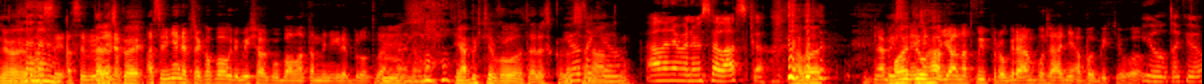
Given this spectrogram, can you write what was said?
Jo, jo. Asi, asi, by mě Teresko ne, je- asi by mě nepřekvapilo, kdyby šel k Obama, tam by někde bylo tvé Hmm. jméno. no. Já bych tě volil, Teresko, do jo, tak jo. Senátu. Ale nemenujeme se Láska. Ale Já bych Moje se druhá- podíval na tvůj program pořádně a pak bych tě volil. Jo, tak jo.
